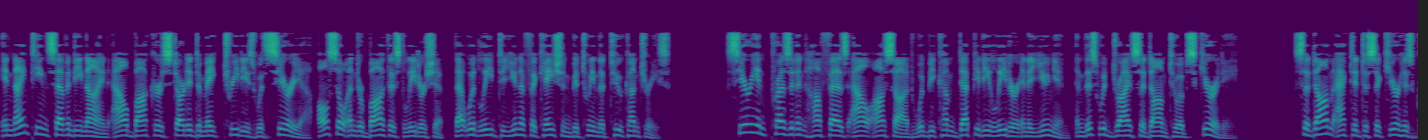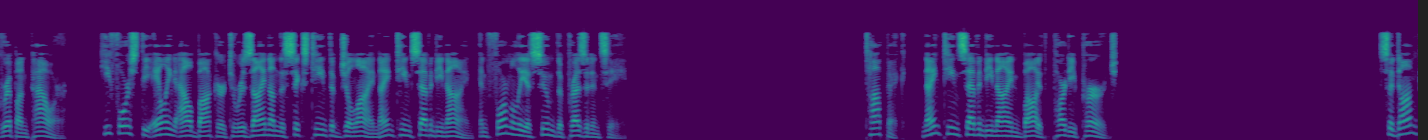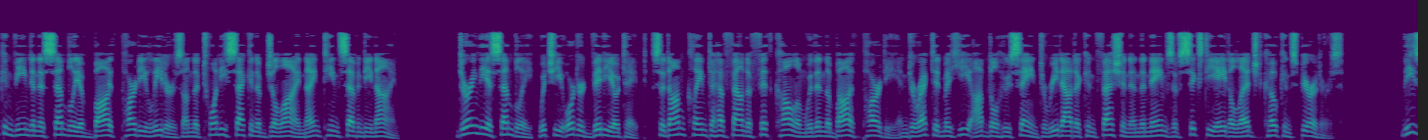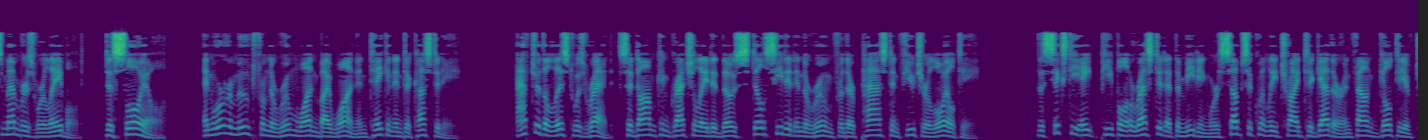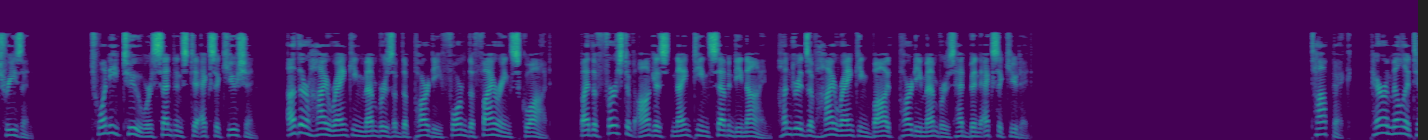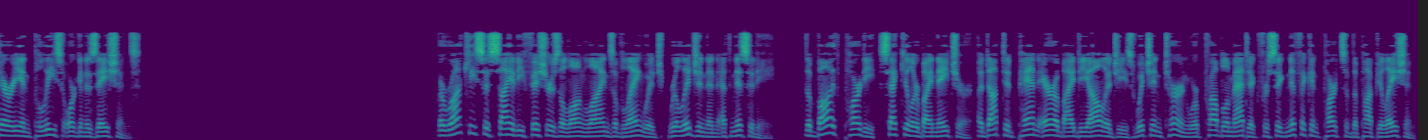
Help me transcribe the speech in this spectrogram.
In 1979 al-Bakr started to make treaties with Syria, also under Ba'athist leadership, that would lead to unification between the two countries. Syrian President Hafez al-Assad would become deputy leader in a union, and this would drive Saddam to obscurity. Saddam acted to secure his grip on power. He forced the ailing al-Bakr to resign on 16 July 1979, and formally assumed the presidency. 1979 Ba'ath Party purge Saddam convened an assembly of Ba'ath Party leaders on the 22nd of July 1979. During the assembly, which he ordered videotaped, Saddam claimed to have found a fifth column within the Ba'ath Party and directed Mahi Abdul Hussein to read out a confession and the names of 68 alleged co-conspirators. These members were labeled, "'disloyal' and were removed from the room one by one and taken into custody. After the list was read, Saddam congratulated those still seated in the room for their past and future loyalty. The 68 people arrested at the meeting were subsequently tried together and found guilty of treason. 22 were sentenced to execution. Other high-ranking members of the party formed the firing squad. By 1 August 1979, hundreds of high-ranking Ba'ath Party members had been executed. Paramilitary and police organizations Iraqi society fissures along lines of language, religion and ethnicity. The Ba'ath Party, secular by nature, adopted pan-Arab ideologies which in turn were problematic for significant parts of the population.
